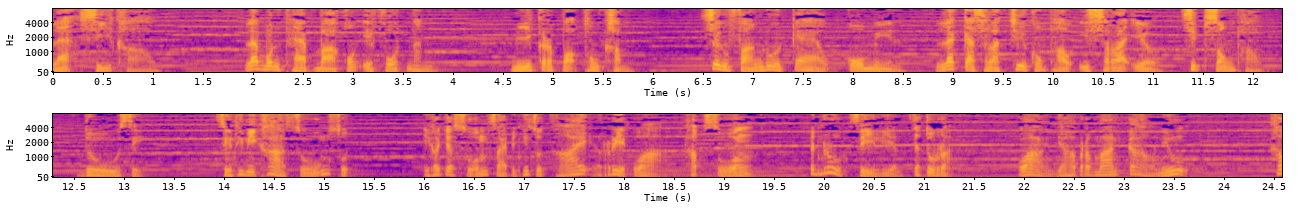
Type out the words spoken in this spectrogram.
และสีขาว และบนแถบบ่าของเอโฟดนั้น มีกระเป๋าทองคำ ซึ่งฝังรูดแก้ว โกเมน และแกะสลักชื่อของเผ่าอิสราเอล 12 เผ่า ดูสิ สิ่งที่มีค่าสูงสุด ที่เขาจะสวมใส่เป็นชิ้นสุดท้ายเรียกว่า ทับสวง เป็นรูปสี่เหลี่ยมจัตุรัส กว้างยาวประมาณ 9 นิ้ว เขา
